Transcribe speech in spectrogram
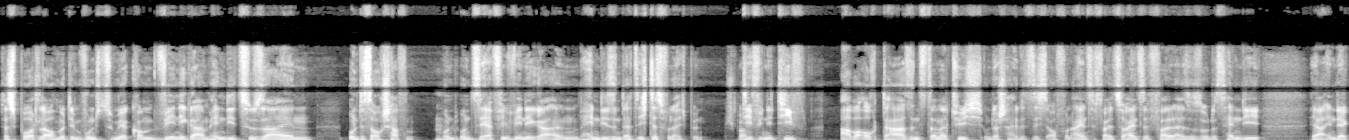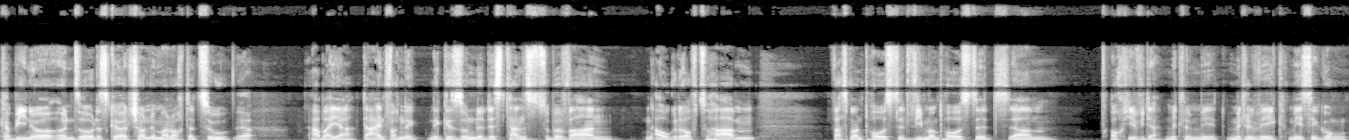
dass Sportler auch mit dem Wunsch zu mir kommen, weniger am Handy zu sein und es auch schaffen. Und, und sehr viel weniger am Handy sind, als ich das vielleicht bin. Spannend. Definitiv. Aber auch da sind es dann natürlich, unterscheidet sich auch von Einzelfall zu Einzelfall. Also so das Handy ja in der Kabine und so, das gehört schon immer noch dazu. Ja. Aber ja, da einfach eine, eine gesunde Distanz zu bewahren, ein Auge drauf zu haben, was man postet, wie man postet. Ähm, auch hier wieder Mittelme Mittelweg, Mäßigung.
